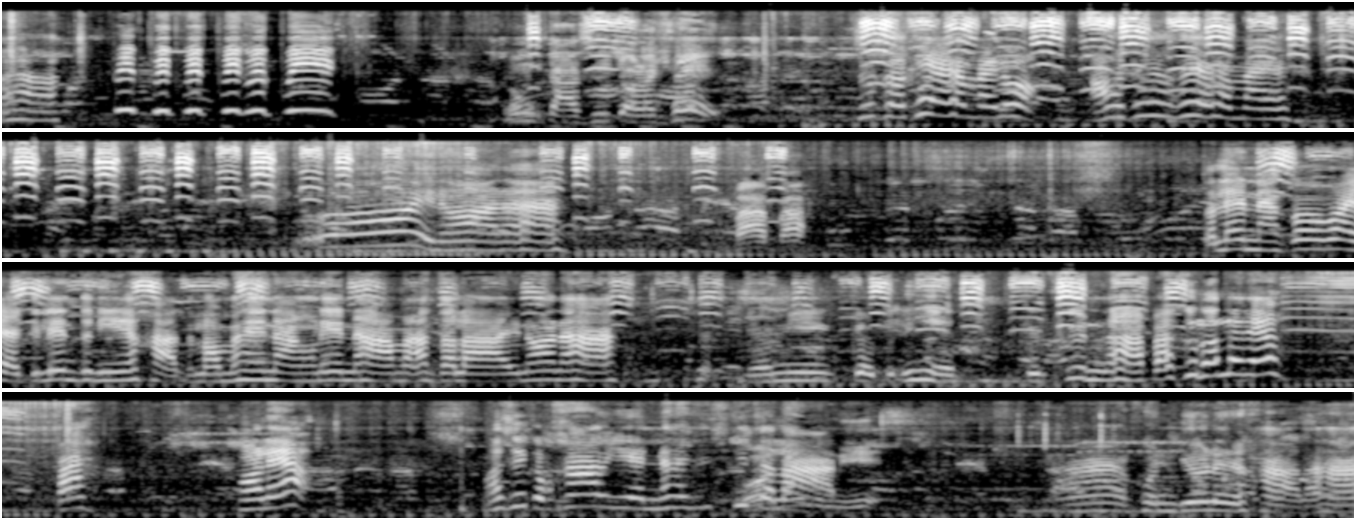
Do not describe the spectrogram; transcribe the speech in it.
นะคะปิดปิดปิดปิดปิดปิดน้องจ่าซื้อจระเข้ซื้อจระเข้ทำไมลูกเอาซื้อจระเข้ทำไมโอ้ยน้อนะคะป้าป้าตอนแรกนางก็ว่าอยากจะเล่นตัวนี้นะคะแต่เราไม่ให้นางเล่นนะคะมันอันตรายเนาะนะคะ เดี๋ยวมีเกิดอุบัติเหตุเกิดขึ้นนะคะไปขึ้นรถเลยเร็วไปพอแล้ว มาซื้อกับข้าวเย็นนะคะที่ตลาดนี้อ่าคนเยอะเลยค่ะนะคะ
